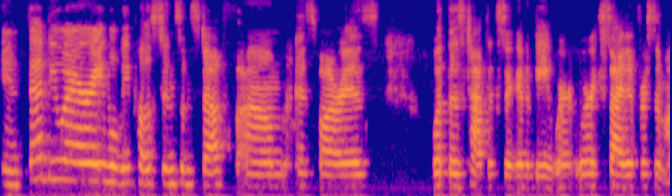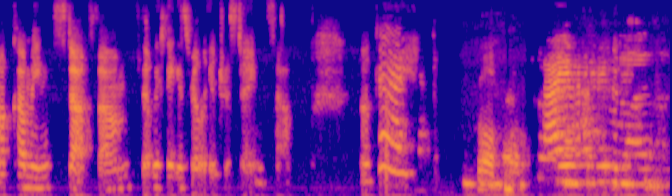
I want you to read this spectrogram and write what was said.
in February. We'll be posting some stuff um, as far as what those topics are going to be. We're, we're excited for some upcoming stuff um, that we think is really interesting. So, okay. Cool. Bye, everyone.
